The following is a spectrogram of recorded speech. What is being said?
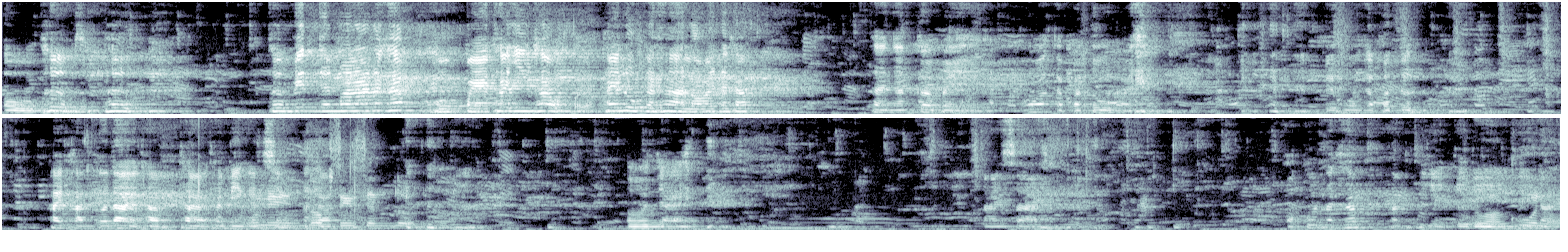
โอ้เพิ่มเพิ่มเพิ่มเม็ดเงินมาแล้วนะครับหกแปดถ้ายิงเข้า ให้ลูกละห้าร้อยนะครับถ้างั้นก็ไปม้วนกับประตูหน่อยไปม้วนกับประตู ให้พันก็ได้ครับ ถ้าถ้ามีวัเงินนสนี้ดนะรคอบรับซิงเซนเลยโอ้ใจสายสายขอบคุณนะครับท่านผู้ใหญ่ใจดีในการ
